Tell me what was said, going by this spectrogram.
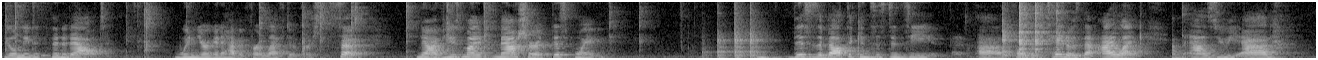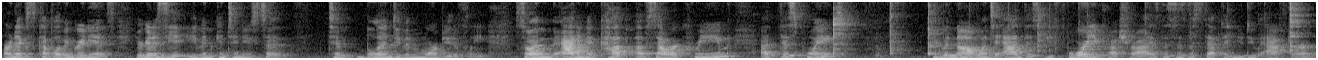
you'll need to thin it out when you're gonna have it for leftovers. So now I've used my masher at this point. This is about the consistency uh, for the potatoes that I like. As you add our next couple of ingredients, you're gonna see it even continues to to blend even more beautifully. So I'm adding a cup of sour cream at this point. You would not want to add this before you pressurize. This is the step that you do after.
